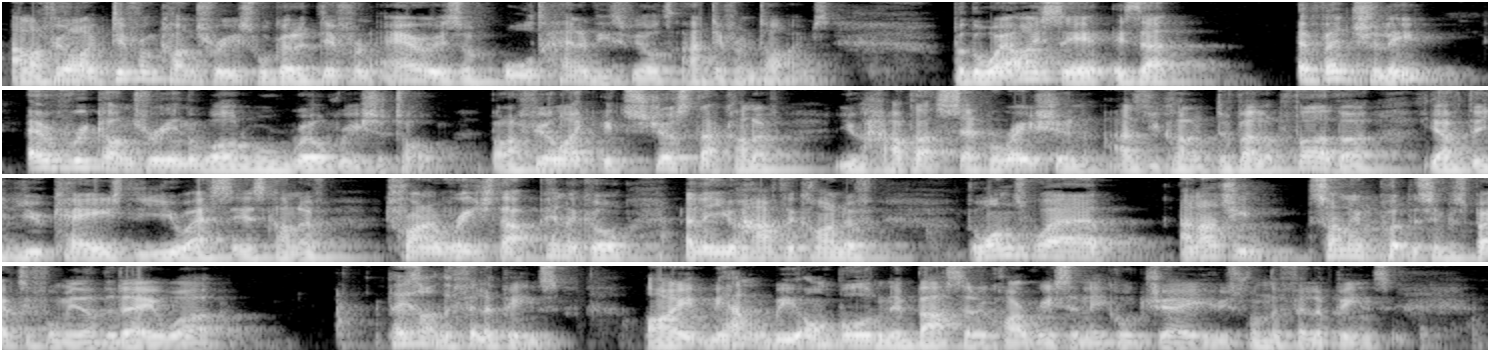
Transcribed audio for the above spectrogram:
And I feel like different countries will go to different areas of all 10 of these fields at different times. But the way I see it is that eventually every country in the world will, will reach the top. But I feel like it's just that kind of you have that separation as you kind of develop further. You have the UK's, the US's kind of trying to reach that pinnacle, and then you have the kind of the ones where and actually something put this in perspective for me the other day were places like the Philippines. I we hadn't we onboarded an ambassador quite recently called Jay, who's from the Philippines,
